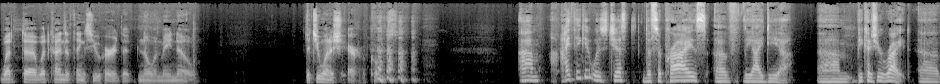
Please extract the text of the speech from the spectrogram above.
What uh, what kind of things you heard that no one may know that you want to share, of course. um, I think it was just the surprise of the idea, um, because you're right. Uh,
